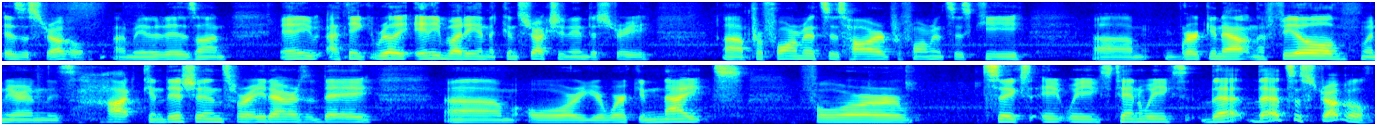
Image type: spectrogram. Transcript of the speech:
is a struggle. I mean, it is on any. I think really anybody in the construction industry. Uh, performance is hard. Performance is key. Um, working out in the field when you're in these hot conditions for eight hours a day, um, or you're working nights for six, eight weeks, ten weeks. That that's a struggle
